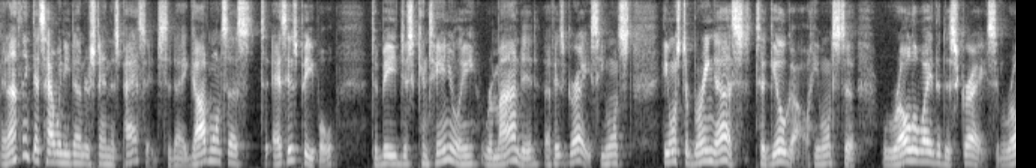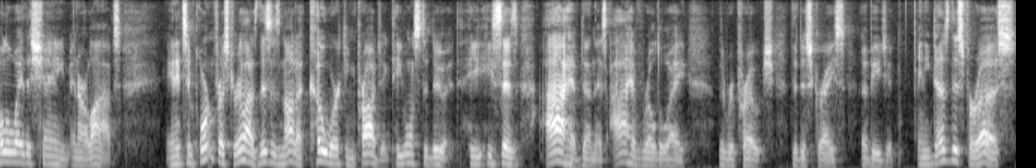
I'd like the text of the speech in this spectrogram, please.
And I think that's how we need to understand this passage today. God wants us, to, as his people, to be just continually reminded of his grace. He wants, he wants to bring us to Gilgal. He wants to roll away the disgrace and roll away the shame in our lives. And it's important for us to realize this is not a co working project. He wants to do it. He, he says, I have done this. I have rolled away the reproach, the disgrace of Egypt. And he does this for us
